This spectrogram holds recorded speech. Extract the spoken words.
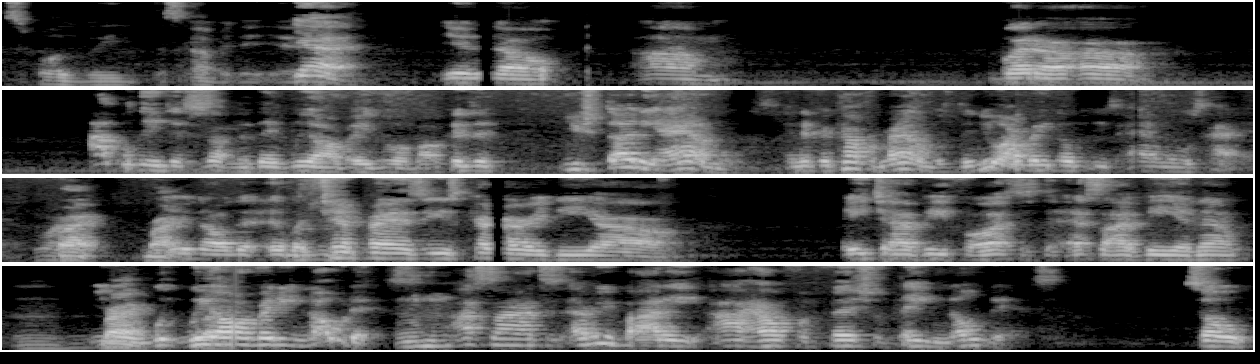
supposedly discovered it. yeah, you know, um, but uh, uh, I believe this is something that we already know about because if you study animals and if it comes from animals, then you already know what these animals have. Right, right. You know, that if chimpanzees carry the uh, HIV for us, it's the SIV in them. Mhm. You know, Right, we, we right. already know this. Mhm. Our scientists, everybody, our health officials, they know this. So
